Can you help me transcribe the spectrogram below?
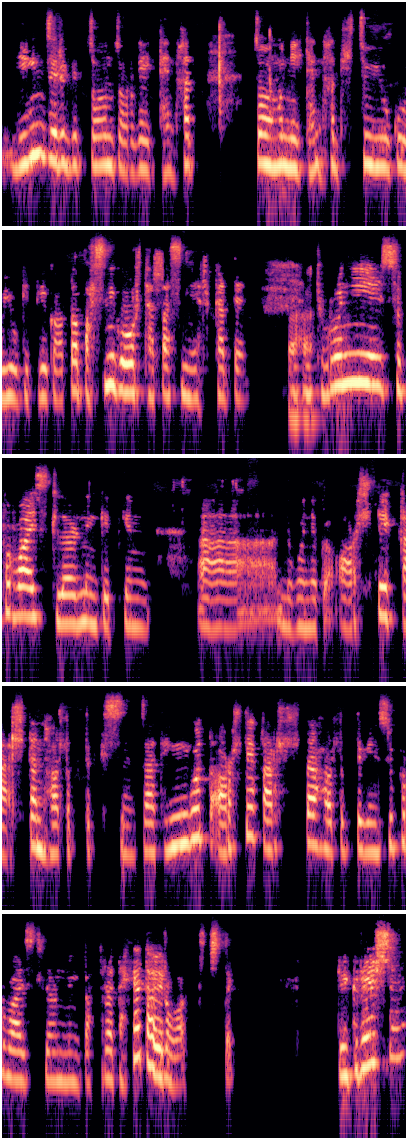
нэгэн зэрэг 100 зургийг танихад 100 хүнийг танихад хэцүү юугүй юу гэдгийг одоо бас нэг өөр талаас нь ярих гэдэг. Төрөний supervised learning гэдэг нь а нөгөө нэг оролтыг гаралтай нь холбогддог гэсэн. За тэгэнгүүт оролтыг гаралтай холбогддог энэ supervised learning дотроо дахиад хоёр хуваагдчихдаг. Regression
